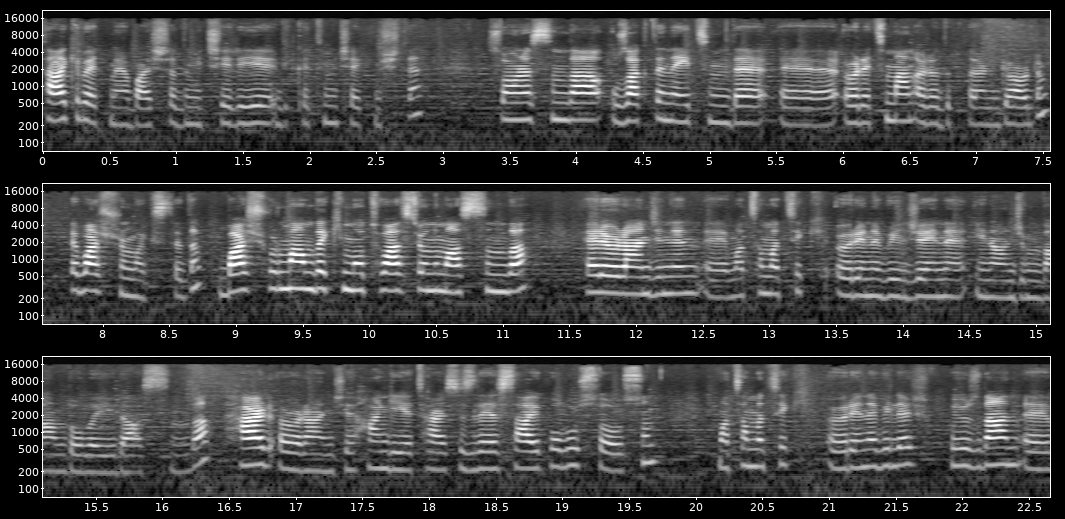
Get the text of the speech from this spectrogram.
Takip etmeye başladım, içeriği dikkatimi çekmişti. Sonrasında uzaktan eğitimde e, öğretmen aradıklarını gördüm ve başvurmak istedim. Başvurmamdaki motivasyonum aslında her öğrencinin e, matematik öğrenebileceğine inancımdan dolayıydı aslında. Her öğrenci hangi yetersizliğe sahip olursa olsun matematik öğrenebilir. Bu yüzden e,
